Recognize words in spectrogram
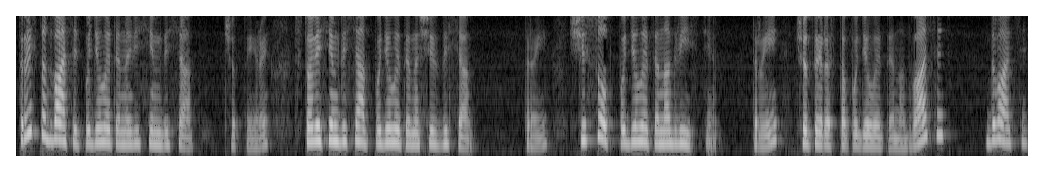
320 поділити на 80 – 4. 180 поділити на 60 – 3. 600 поділити на 200 – 3. 400 поділити на 20 – 20.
